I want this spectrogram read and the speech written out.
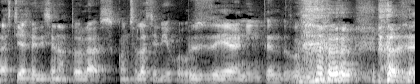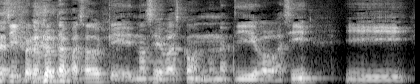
las tías le dicen a todas las consolas de videojuegos. Pues era Nintendo. sí, pero ¿no te ha pasado que, no sé, vas con una tía o así y,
